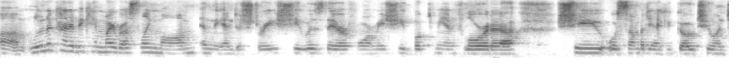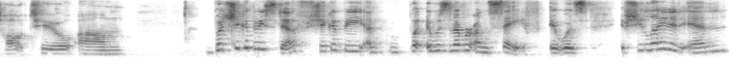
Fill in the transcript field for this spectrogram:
Um, Luna kind of became my wrestling mom in the industry. She was there for me. She booked me in Florida. She was somebody I could go to and talk to. Um, but she could be stiff. She could be, but it was never unsafe. It was if she laid it in,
